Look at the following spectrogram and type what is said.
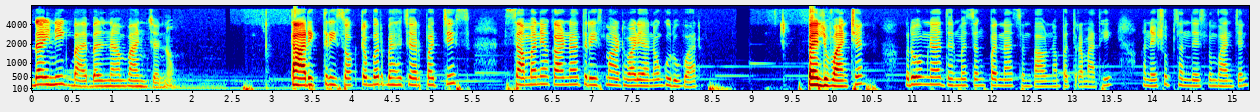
દૈનિક બાઇબલના વાંચનો. તારીખ ત્રીસ ઓક્ટોબર બે હજાર પચીસ, સામાન્ય કાળના ત્રીસમાં અઠવાડિયાનો ગુરુવાર. પહેલું વાંચન, રોમના ધર્મસંઘ પરના સંભાવના પત્રમાંથી અને શુભ સંદેશનું વાંચન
